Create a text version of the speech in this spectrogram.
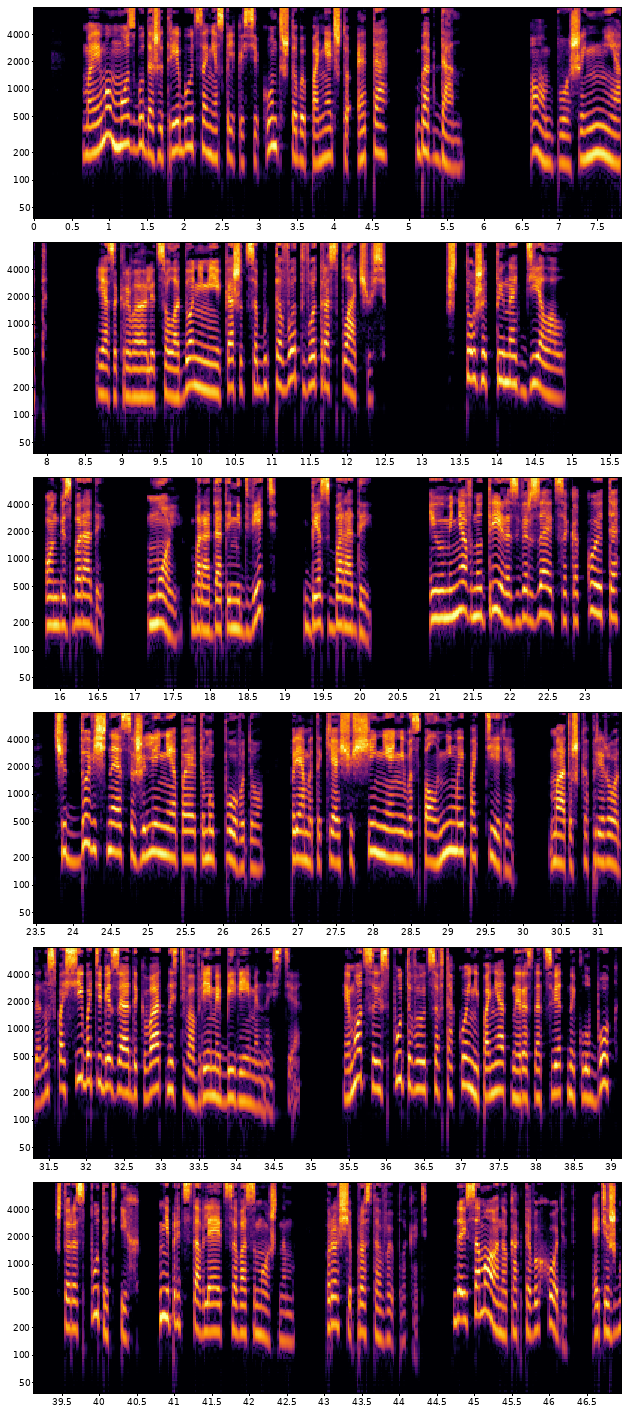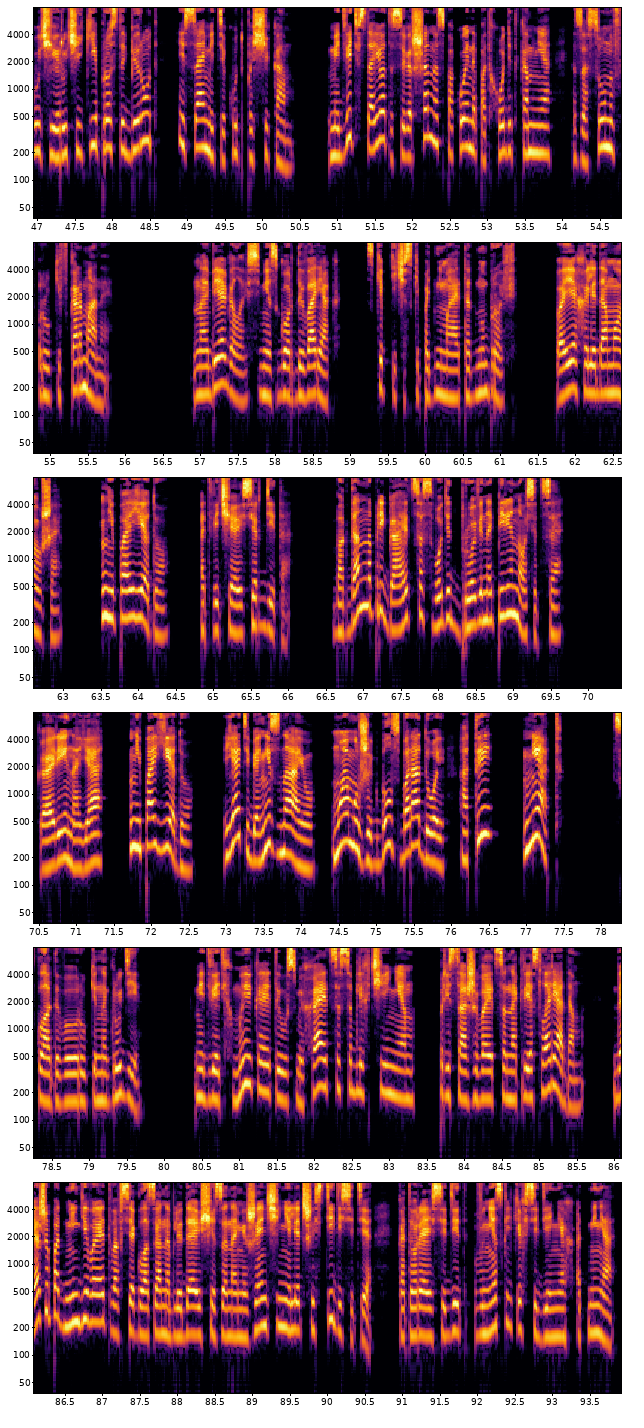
Моему мозгу даже требуется несколько секунд, чтобы понять, что это Богдан. О, боже, нет. Я закрываю лицо ладонями и кажется, будто вот-вот расплачусь. Что же ты наделал? Он без бороды. Мой бородатый медведь без бороды. И у меня внутри разверзается какое-то чудовищное сожаление по этому поводу. Прямо-таки ощущение невосполнимой потери. Матушка природа, ну спасибо тебе за адекватность во время беременности. Эмоции спутываются в такой непонятный разноцветный клубок, что распутать их не представляется возможным. Проще просто выплакать. Да и само оно как-то выходит. Эти жгучие ручейки просто берут и сами текут по щекам. Медведь встает и совершенно спокойно подходит ко мне, засунув руки в карманы. «Набегалась, мисс Гордый Варяг», — скептически поднимает одну бровь. «Поехали домой уже». «Не поеду», — отвечаю сердито. Богдан напрягается, сводит брови на переносице. «Карина, я...» «Не поеду. Я тебя не знаю. Мой мужик был с бородой, а ты — нет!» Складываю руки на груди. Медведь хмыкает и усмехается с облегчением, присаживается на кресло рядом, даже подмигивает во все глаза наблюдающей за нами женщине лет шестидесяти, которая сидит в нескольких сиденьях от меня.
